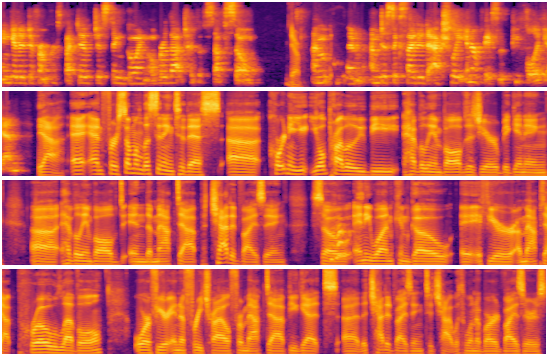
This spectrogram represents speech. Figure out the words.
and get a different perspective just in going over that type of stuff. So yeah. I'm I'm just excited to actually interface with people again. Yeah. And, and for someone listening to this, uh, Courtney, you, will probably be heavily involved as you're beginning, uh, heavily involved in the Mappd app chat advising. So mm-hmm. anyone can go, if you're a Mappd app pro level, or if you're in a free trial for Mappd app, you get uh, the chat advising to chat with one of our advisors.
